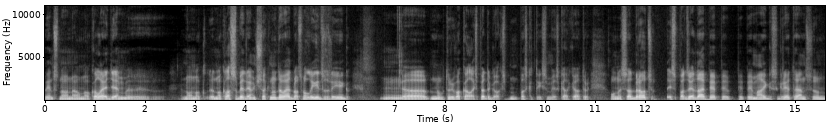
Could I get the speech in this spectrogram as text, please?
viens no, no, no kolēģiem, no, no, no klases biedriem, viņš saka, nu, davai atbrauc man līdzi uz Rīgu. Uh, nu, tur ir vokālais pedagogs. Paskatīsimies, kā, kā tur ir. Un es atbraucu, es padziedāju pie, pie, pie, pie Maigas Grietēnas, un,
